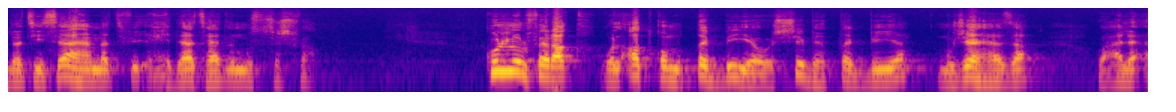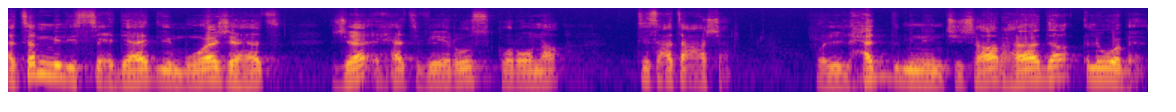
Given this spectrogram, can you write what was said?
التي ساهمت في إحداث هذا المستشفى. كل الفرق والأطقم الطبية والشبه الطبية مجهزة وعلى أتم الاستعداد لمواجهة جائحة فيروس كورونا 19 وللحد من انتشار هذا الوباء.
